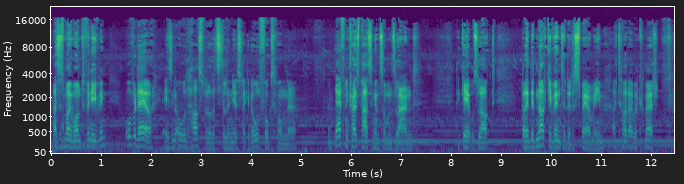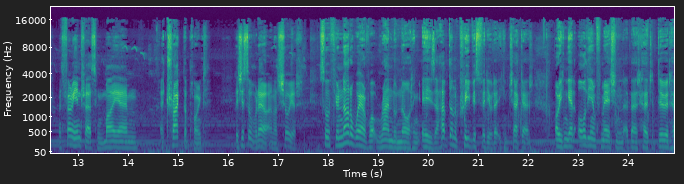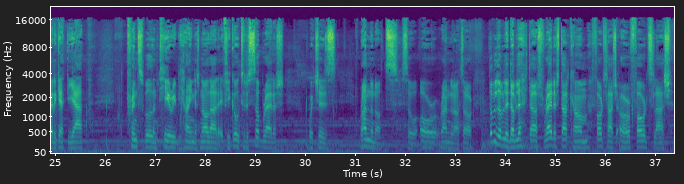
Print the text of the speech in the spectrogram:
as is my wont of an evening. Over there is an old hospital that's still in use, like an old folks' home there. I'm definitely trespassing on someone's land. The gate was locked. But I did not give in to the despair meme. I thought I would come out. It's very interesting. My um, attractor point is just over there, and I'll show you it. So, if you're not aware of what randonauting is, I have done a previous video that you can check out, or you can get all the information about how to do it, how to get the app, the principle and theory behind it, and all that. If you go to the subreddit, which is randonauts, so or randonauts, or www.reddit.com forward slash or forward slash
